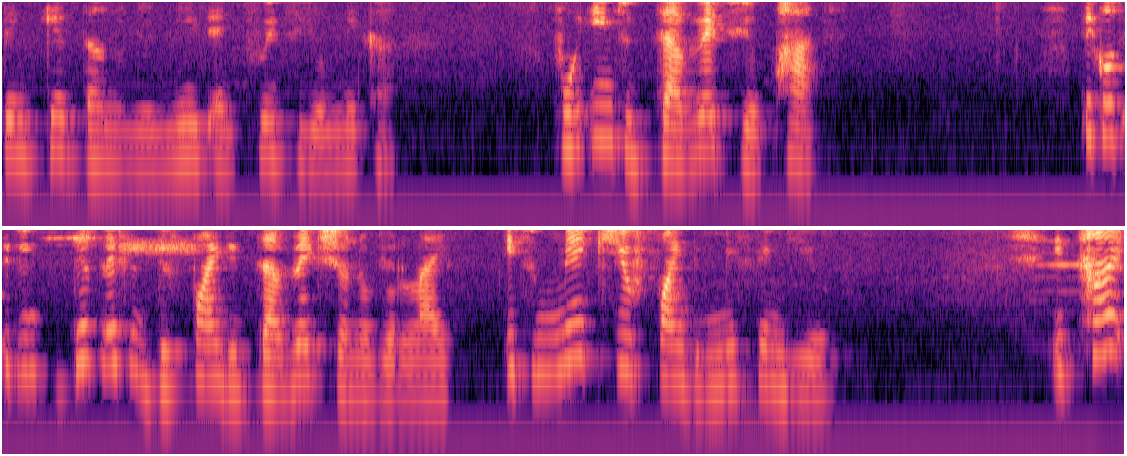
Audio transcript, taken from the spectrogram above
then get down on your knees and pray to your Maker for Him to direct your path. Because it will definitely define the direction of your life. It will make you find the missing you. It time,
